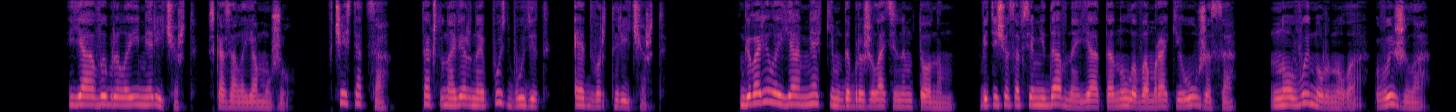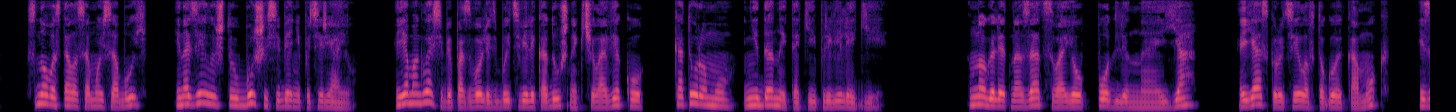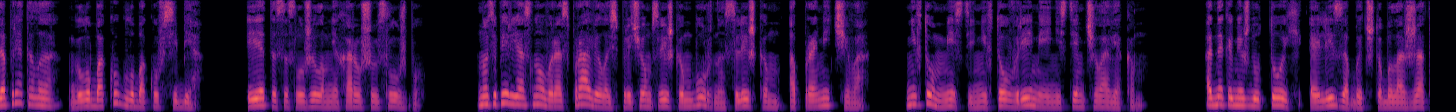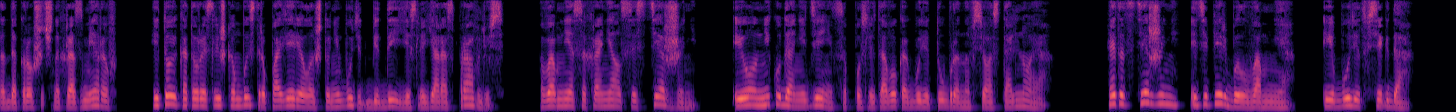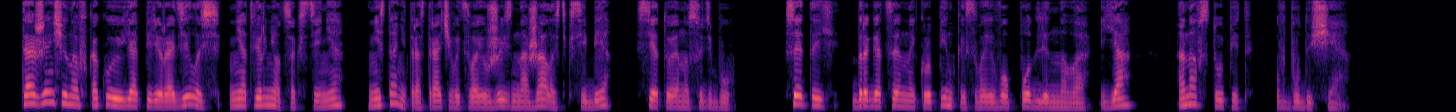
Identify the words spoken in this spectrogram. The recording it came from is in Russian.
«Я выбрала имя Ричард», — сказала я мужу, — «в честь отца, так что, наверное, пусть будет Эдвард Ричард». Говорила я мягким доброжелательным тоном, ведь еще совсем недавно я тонула во мраке ужаса, но вынурнула, выжила, снова стала самой собой и надеялась, что больше себя не потеряю. Я могла себе позволить быть великодушной к человеку, которому не даны такие привилегии. Много лет назад свое подлинное «я» я скрутила в тугой комок и запрятала глубоко-глубоко в себе. И это сослужило мне хорошую службу. Но теперь я снова расправилась, причем слишком бурно, слишком опрометчиво. Не в том месте, не в то время и не с тем человеком. Однако между той Элизабет, что была сжата до крошечных размеров, и той, которая слишком быстро поверила, что не будет беды, если я расправлюсь, во мне сохранялся стержень, и он никуда не денется после того, как будет убрано все остальное. Этот стержень и теперь был во мне, и будет всегда. Та женщина, в какую я переродилась, не отвернется к стене, не станет растрачивать свою жизнь на жалость к себе, сетуя на судьбу. С этой драгоценной крупинкой своего подлинного «я» она вступит в будущее.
